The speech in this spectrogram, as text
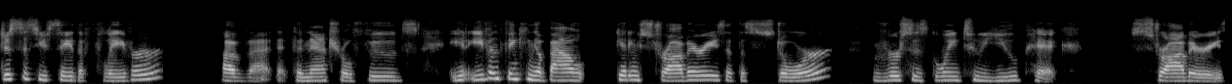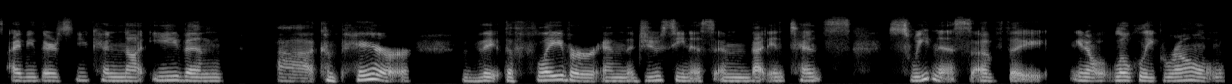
just as you say, the flavor of that, the natural foods, even thinking about getting strawberries at the store versus going to you pick strawberries. I mean, there's, you cannot even uh, compare the the flavor and the juiciness and that intense sweetness of the you know locally grown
